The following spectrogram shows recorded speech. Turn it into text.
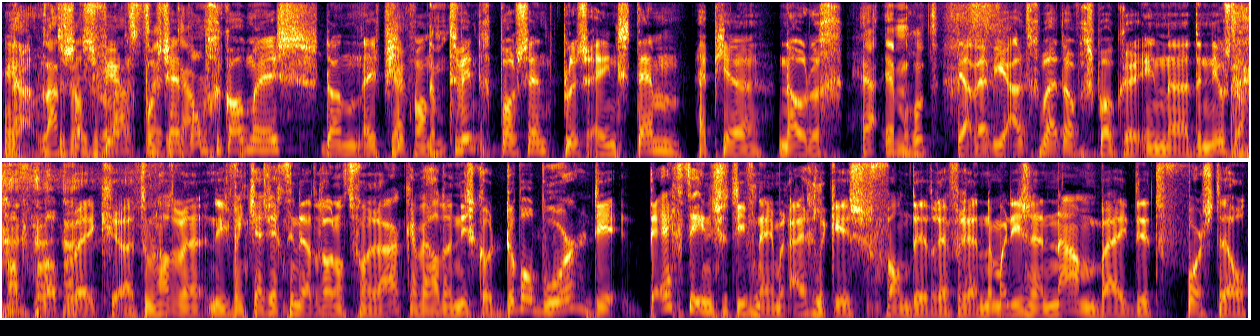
Ja, nou, dus als 40% Kamer... opgekomen is, dan heb je ja, van dan... 20% plus één stem heb je nodig. Ja, ja, maar goed. Ja, we hebben hier uitgebreid over gesproken in uh, de nieuwsdag afgelopen week. Uh, toen hadden we, want jij zegt inderdaad Ronald van Raak, en we hadden Nisco Dubbelboer, die de echte initiatiefnemer eigenlijk is van dit referendum, maar die zijn naam bij dit voorstel voorstel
